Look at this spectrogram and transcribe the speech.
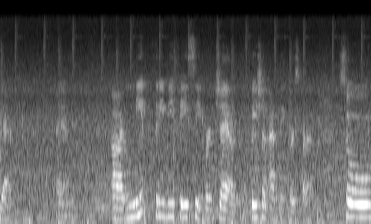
Yan. Ayan. Uh, Neat 3B Face Saver Gel. Facial Antiperspirant. So,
